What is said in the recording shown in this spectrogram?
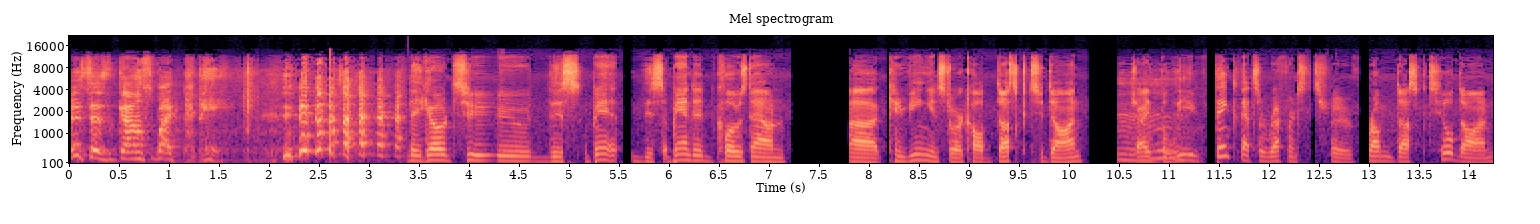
it says Gowns by Pepe. They go to this aban- this abandoned, closed down uh, convenience store called Dusk to Dawn, which I Mhm. believe think that's a reference to from Dusk Till Dawn.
